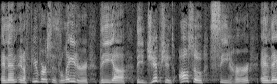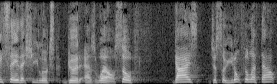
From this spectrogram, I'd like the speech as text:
And then in a few verses later, the, uh, the Egyptians also see her and they say that she looks good as well. So, guys, just so you don't feel left out,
